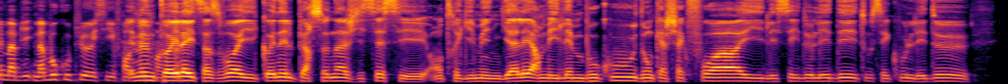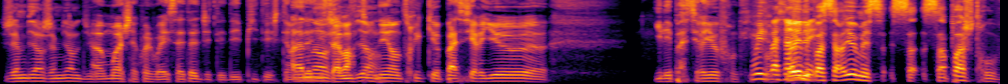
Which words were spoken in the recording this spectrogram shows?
il m'a beaucoup plu aussi, Frankie Et même Franklin. Twilight, ça se voit, il connaît le personnage, il sait c'est entre guillemets une galère, mais il aime beaucoup, donc à chaque fois, il essaye de l'aider et tout, c'est cool, les deux. J'aime bien, j'aime bien le duo. Ah, moi, à chaque fois que je voyais sa tête, j'étais dépité. J'étais en Ah train bien. tourner un truc pas sérieux. euh, Il est pas sérieux, Franklin. Oui, il est pas Ouais, sérieux, il est mais pas sérieux, mais ça, ça, ça passe, je trouve.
